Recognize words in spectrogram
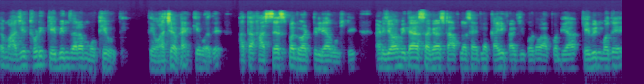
तर माझी थोडी केबिन जरा मोठी होती तेव्हाच्या बँकेमध्ये. आता हास्यास्पद वाटतील या गोष्टी आणि जेव्हा मी त्या सगळ्या स्टाफला सांगितलं, "काही काळजी करू आपण या केबिनमध्ये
